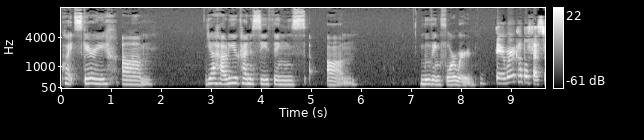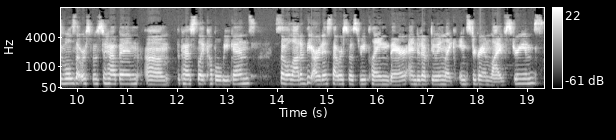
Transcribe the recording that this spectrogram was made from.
quite scary um yeah how do you kind of see things um moving forward there were a couple festivals that were supposed to happen um, the past like couple weekends. So a lot of the artists that were supposed to be playing there ended up doing like Instagram live streams,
